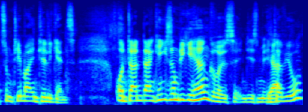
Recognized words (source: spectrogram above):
zum Thema Intelligenz. Und dann, dann ging es um die Gehirngröße in diesem Interview.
